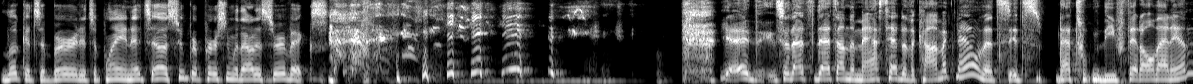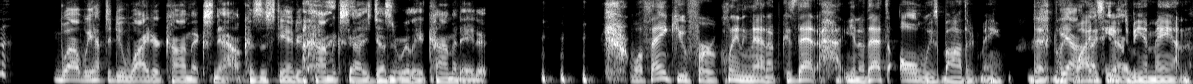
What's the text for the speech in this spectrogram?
look, it's a bird, it's a plane, it's a super person without a cervix. yeah, so that's that's on the masthead of the comic now. That's it's that's do you fit all that in? Well, we have to do wider comics now because the standard comic size doesn't really accommodate it. Well, thank you for cleaning that up because that you know that's always bothered me. That like Yeah, why does he have to be a man?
